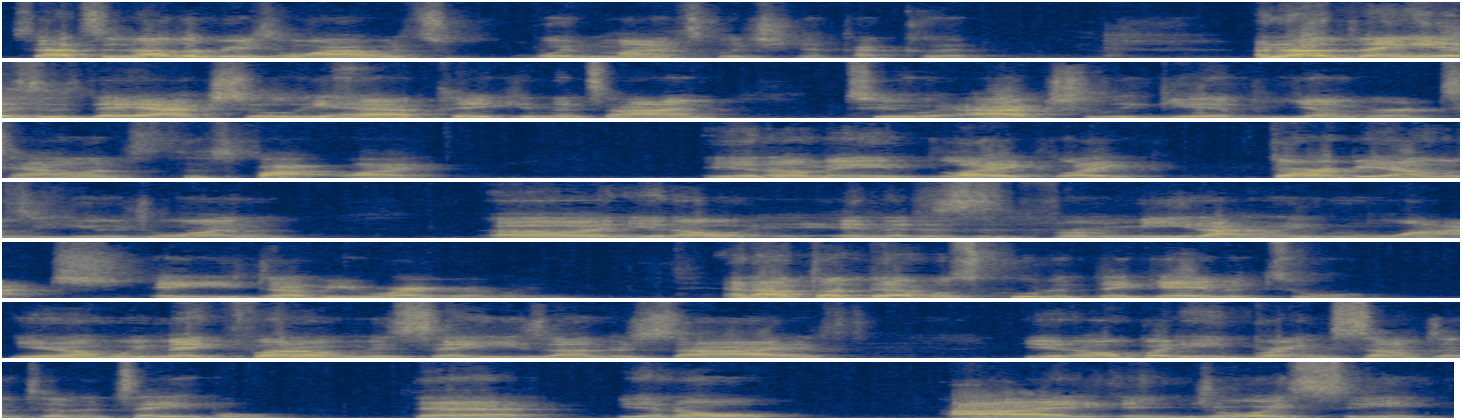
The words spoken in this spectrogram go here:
So that's another reason why I would, wouldn't mind switching if I could. Another thing is, is they actually have taken the time to actually give younger talents the spotlight. You know what I mean? Like, like Darby Allin's a huge one. Uh, you know, and this is from me. I don't even watch AEW regularly, and I thought that was cool that they gave it to him. You know, we make fun of him and say he's undersized. You know, but he brings something to the table that you know I enjoy seeing.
